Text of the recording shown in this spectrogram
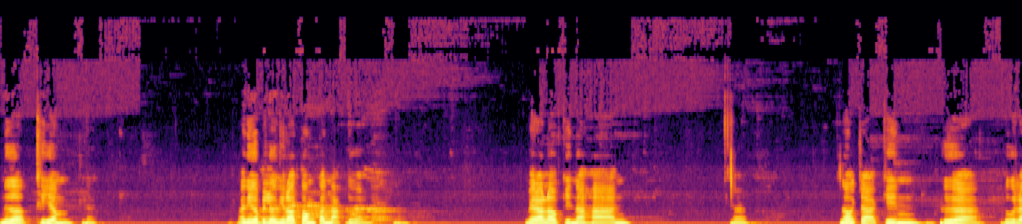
เนื้อเทียมนะอันนี้ก็เป็นเรื่องที่เราต้องตระหนักด้วย เวลาเรากินอาหารนะ นอกจากกินเพื่อดูแล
